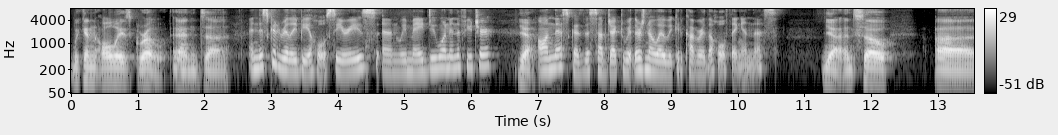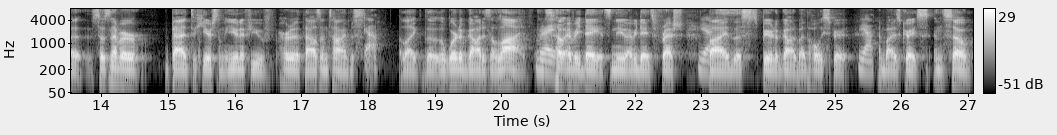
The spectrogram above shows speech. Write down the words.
we can always grow Yeah. and uh, And this could really be a whole series, and we may do one in the future yeah, on this because this subject, we- there's no way we could cover the whole thing in this. yeah, and so uh, so it's never bad to hear something, even if you've heard it a thousand times. Yeah. Like the, the word of God is alive. And Right. So every day it's new, every day it's fresh Yes. by the Spirit of God, by the Holy Spirit. Yeah. And by His grace. And so,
